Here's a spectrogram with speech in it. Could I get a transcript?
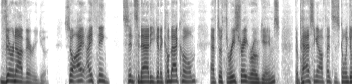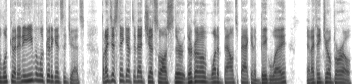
They're not very good. So I, I think Cincinnati going to come back home after three straight road games. Their passing offense is going to look good, and it even look good against the Jets. But I just think after that Jets loss, they're they're going to want to bounce back in a big way. And I think Joe Burrow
